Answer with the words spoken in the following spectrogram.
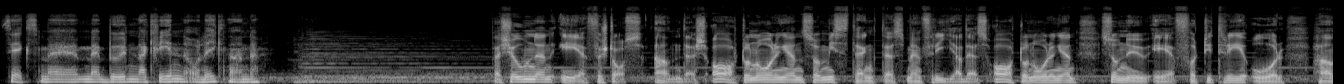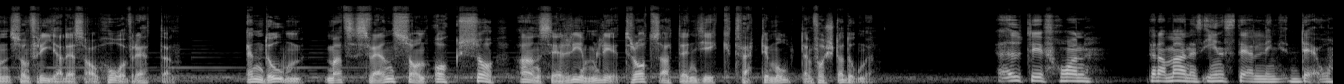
sex med, med bundna kvinnor och liknande. Personen är förstås Anders, 18-åringen som misstänktes men friades. 18-åringen som nu är 43 år, han som friades av hovrätten. En dom Mats Svensson också anser rimlig trots att den gick tvärt den första domen. Utifrån den här mannens inställning då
